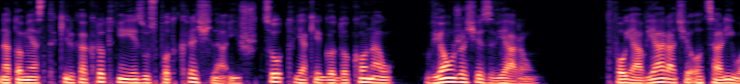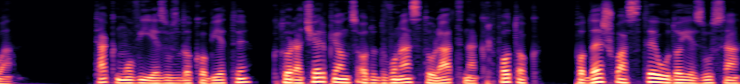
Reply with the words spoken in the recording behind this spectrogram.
Natomiast kilkakrotnie Jezus podkreśla, iż cud, jakiego dokonał, wiąże się z wiarą. Twoja wiara cię ocaliła. Tak mówi Jezus do kobiety, która cierpiąc od dwunastu lat na krwotok, podeszła z tyłu do Jezusa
